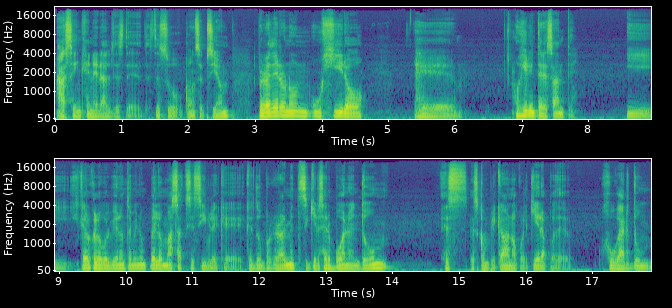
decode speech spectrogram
hace en general desde, desde su concepción. Pero le dieron un, giro. Eh, un giro interesante. Y creo que lo volvieron también un pelo más accesible que, que Doom. Porque realmente si quieres ser bueno en Doom, es, es complicado, no cualquiera puede jugar Doom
